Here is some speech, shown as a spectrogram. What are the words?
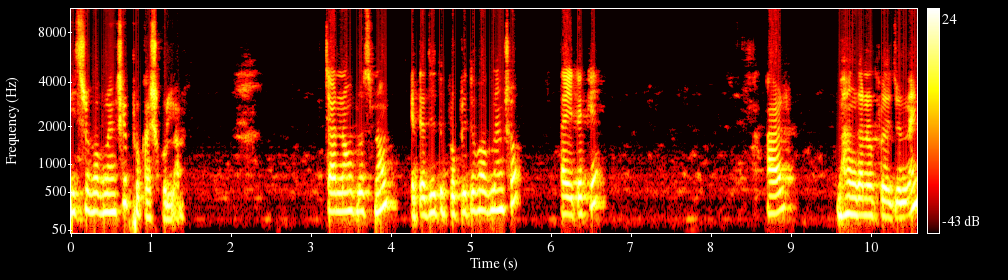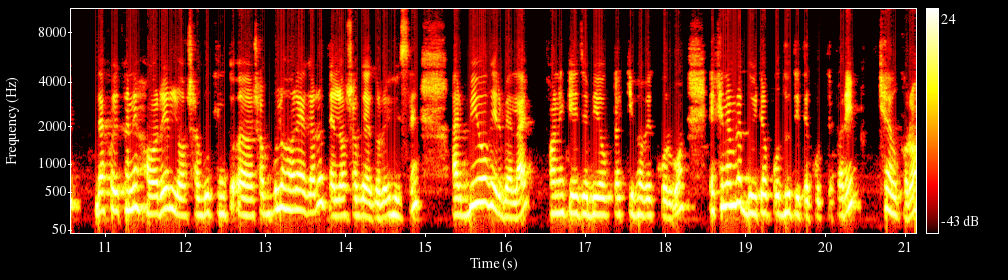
মিশ্র ভগ্নাংশে প্রকাশ করলাম। চার নং প্রশ্ন, এটা যেহেতু প্রকৃত ভগ্নাংশ, তাই এটাকে আর ভাঙ্গানোর প্রয়োজন নাই। দেখো, এখানে হরের লসাগু কিন্তু সবগুলো হরে এগারো, তাই লসাগু এগারোই হয়েছে আর বিয়োগের বেলায় অনেকে যে বিয়োগটা কীভাবে করব, এখানে আমরা দুইটা পদ্ধতিতে করতে পারি। খেয়াল করো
